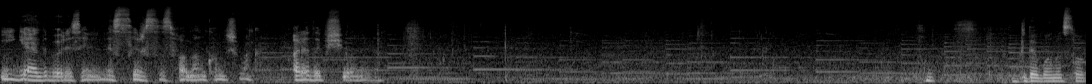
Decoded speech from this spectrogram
İyi geldi böyle seninle sırsız falan konuşmak. Arada bir şey olmadı. Bir de bana sor.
